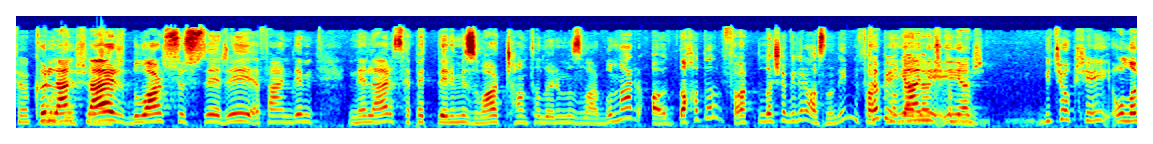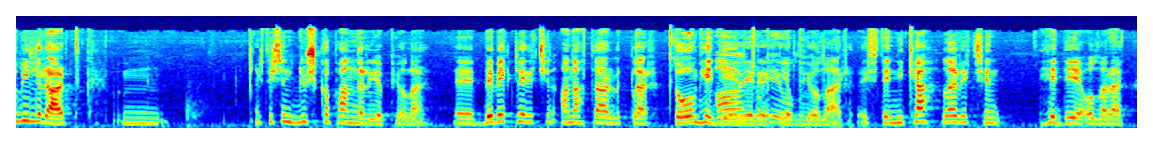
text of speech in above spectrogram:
Çok Kırlentler, duvar süsleri, efendim neler sepetlerimiz var, çantalarımız var. Bunlar daha da farklılaşabilir aslında değil mi? Farklı Tabii modeller yani çıkabilir. ya, birçok şey olabilir artık. Hmm, İşte şimdi düş kapanları yapıyorlar. Ee, Bebekler için anahtarlıklar, doğum hediyeleri olur. yapıyorlar. İşte nikahlar için hediye olarak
